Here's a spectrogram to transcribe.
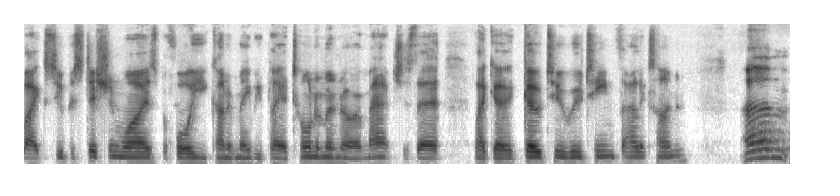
like superstition wise before you kind of maybe play a tournament or a match? Is there like a go-to routine for alex hyman? Um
